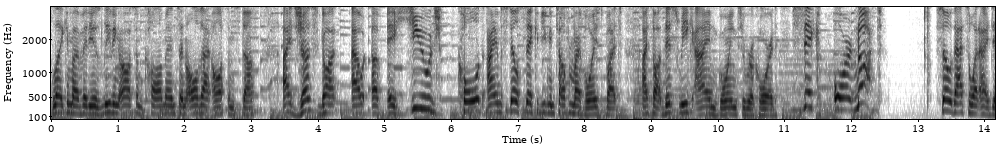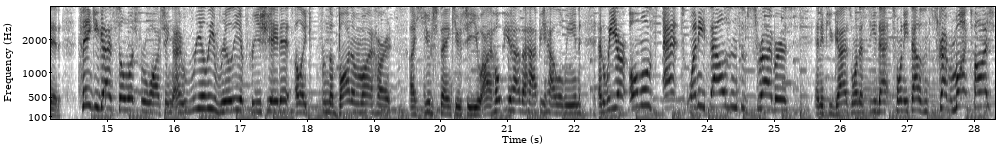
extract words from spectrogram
liking my videos, leaving awesome comments, and all that awesome stuff. I just got out of a huge cold. I am still sick if you can tell from my voice, but I thought this week I am going to record sick or not. So that's what I did. Thank you guys so much for watching. I really, really appreciate it. Like, from the bottom of my heart, a huge thank you to you. I hope you have a happy Halloween. And we are almost at 20,000 subscribers. And if you guys want to see that 20,000 subscriber montage,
